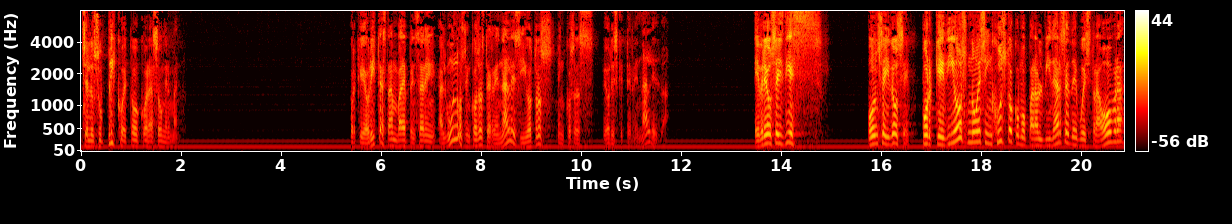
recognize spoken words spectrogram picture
Se lo suplico de todo corazón, hermano. Porque ahorita están, va a pensar en algunos en cosas terrenales y otros en cosas peores que terrenales, va. Hebreos 6:10, 11 y 12. Porque Dios no es injusto como para olvidarse de vuestra obra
